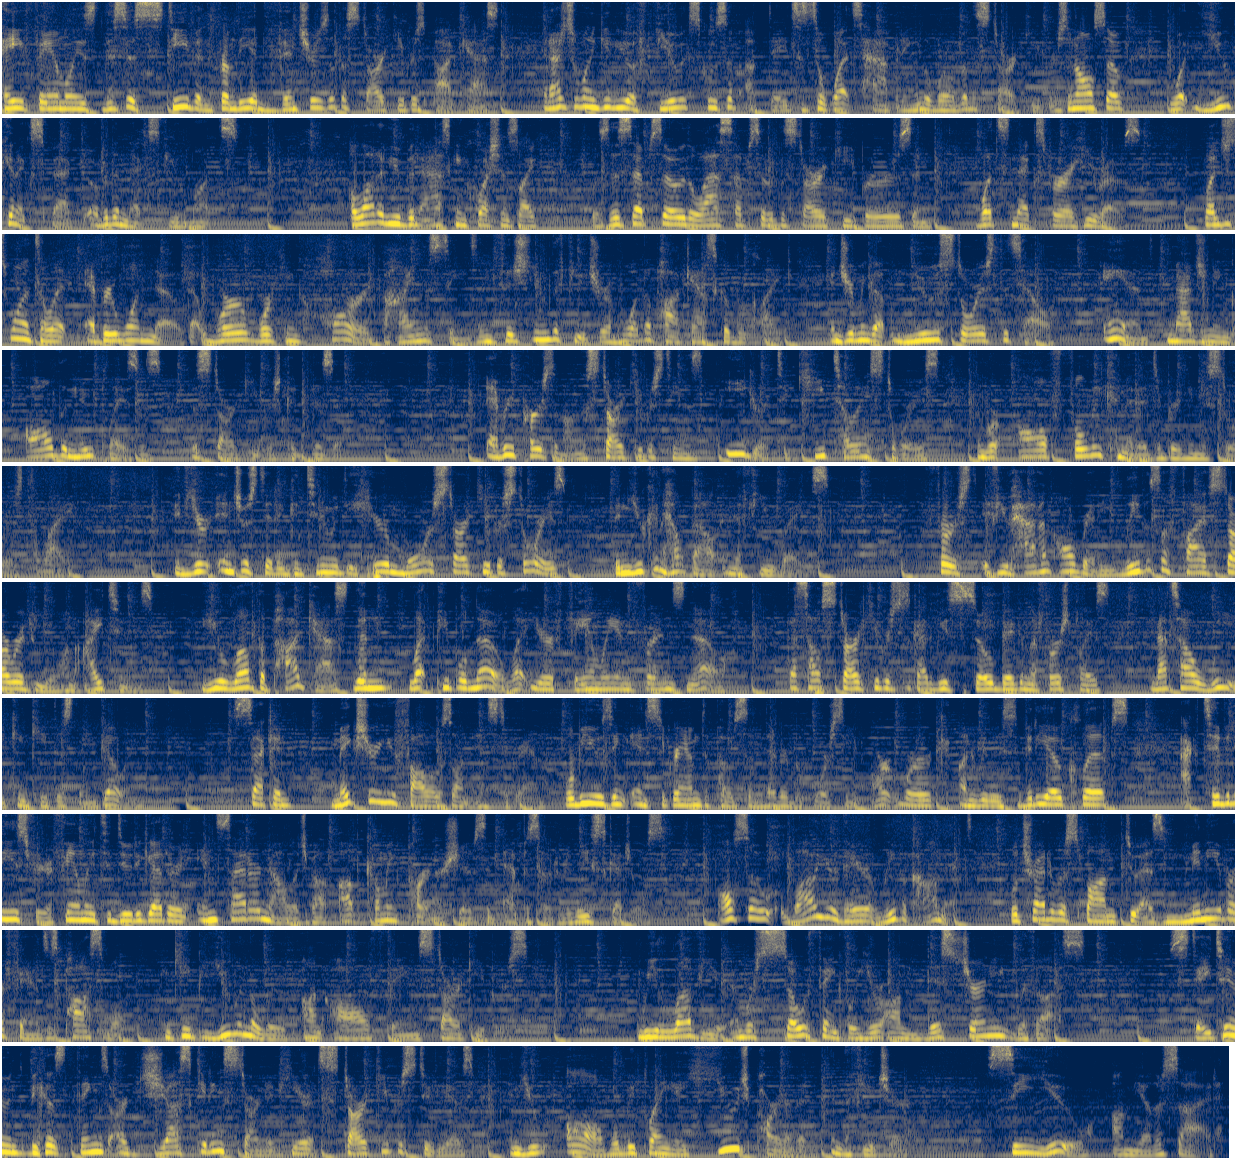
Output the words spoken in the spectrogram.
Hey, families, this is Steven from the Adventures of the Starkeepers podcast, and I just want to give you a few exclusive updates as to what's happening in the world of the Starkeepers and also what you can expect over the next few months. A lot of you have been asking questions like Was this episode the last episode of the Starkeepers, and what's next for our heroes? Well, I just wanted to let everyone know that we're working hard behind the scenes, envisioning the future of what the podcast could look like, and dreaming up new stories to tell and imagining all the new places the Starkeepers could visit. Every person on the Starkeepers team is eager to keep telling stories, and we're all fully committed to bringing these stories to life. If you're interested in continuing to hear more Starkeeper stories, then you can help out in a few ways. First, if you haven't already, leave us a five star review on iTunes. If you love the podcast, then let people know, let your family and friends know. That's how Starkeepers has got to be so big in the first place, and that's how we can keep this thing going. Second, make sure you follow us on Instagram. We'll be using Instagram to post some never before seen artwork, unreleased video clips, activities for your family to do together, and insider knowledge about upcoming partnerships and episode release schedules. Also, while you're there, leave a comment. We'll try to respond to as many of our fans as possible and keep you in the loop on all things Starkeepers. We love you, and we're so thankful you're on this journey with us. Stay tuned because things are just getting started here at Starkeeper Studios, and you all will be playing a huge part of it in the future. See you on the other side.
